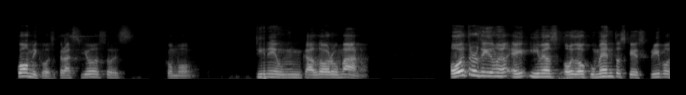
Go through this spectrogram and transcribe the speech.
cómico, es gracioso, es como tiene un calor humano. Otros e-, emails o documentos que escribo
